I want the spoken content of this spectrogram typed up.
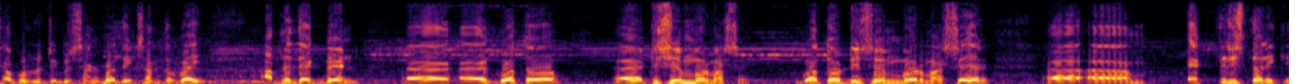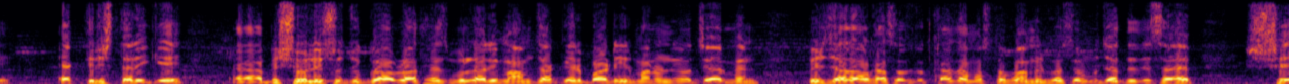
সাফল্য টিভির সাংবাদিক, শান্ত ভাই, আপনি দেখবেন গত ডিসেম্বর মাসে, গত ডিসেম্বর মাসের একত্রিশ তারিখে একত্রিশ তারিখে বিশ্বলি সুযোগ্য আওলাদ হেজবুল্লাহ ইমাম জাকের পার্টির মাননীয় চেয়ারম্যান পীরজাদ আলখাস হজরত খাজা মোস্তফা আমির ফসল মুজাদ্দিদি সাহেব সে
